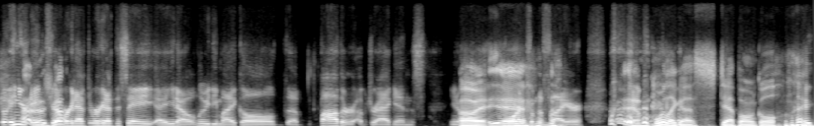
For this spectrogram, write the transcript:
So in your I don't know, intro, we're gonna have to we're gonna have to say, uh, you know, Louis D. Michael, the father of dragons. You know, born yeah from the fire. Yeah, more like a step uncle like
